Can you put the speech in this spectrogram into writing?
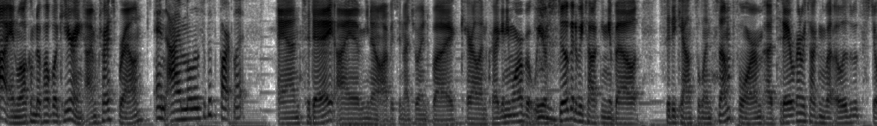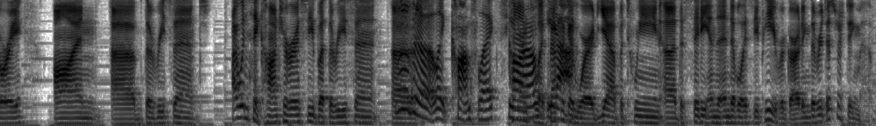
Hi, and welcome to Public Hearing. I'm Trice Brown, And I'm Elizabeth Bartlett. and today I am, you know, obviously not joined by Caroline Craig anymore, but we are still going to be talking about City Council in some form. Uh, today we're going to be talking about Elizabeth's story on uh, the recent, I wouldn't say controversy, but the recent uh, A little bit of like conflict. You conflict. Know? That's yeah. a good word. Yeah, between uh, the city and the NAACP regarding the redistricting map.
